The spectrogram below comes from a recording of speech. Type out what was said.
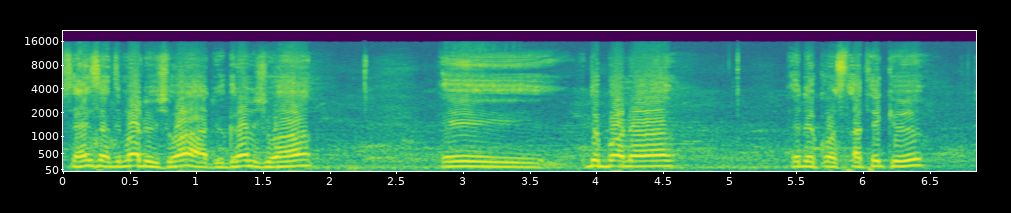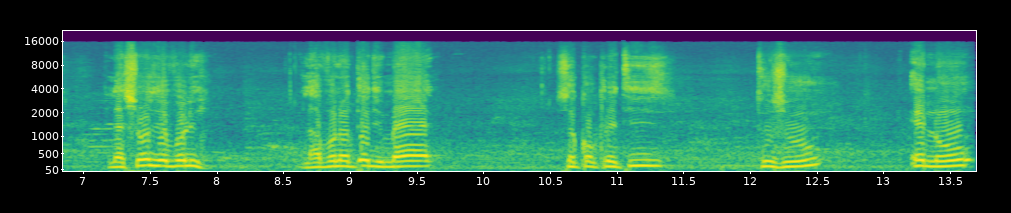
C'est un sentiment de joie, de grande joie et de bonheur et de constater que les choses évoluent. La volonté du maire se concrétise toujours et nous,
